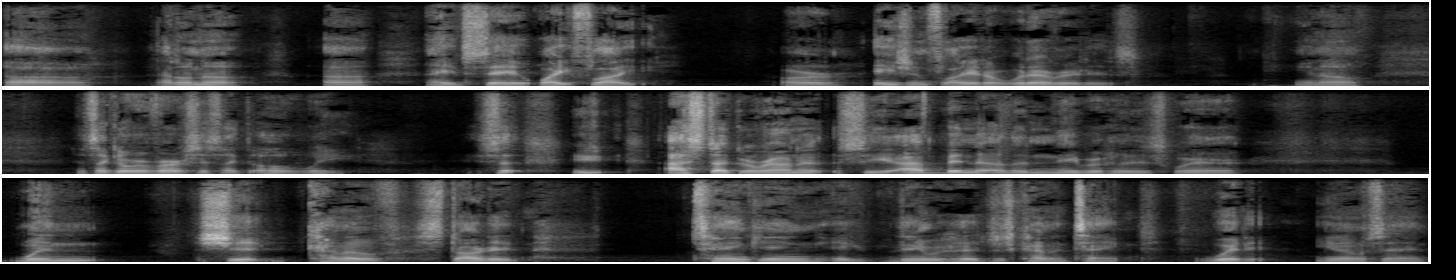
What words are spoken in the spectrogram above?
uh, I don't know. Uh, I hate to say it, white flight or Asian flight or whatever it is. You know, it's like a reverse. It's like, oh, wait, so I stuck around and see, I've been to other neighborhoods where when shit kind of started tanking, the neighborhood just kind of tanked with it. You know what I'm saying?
